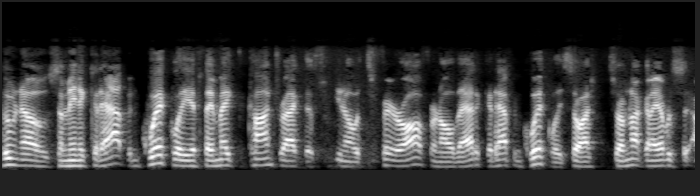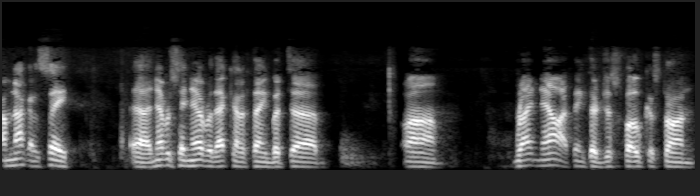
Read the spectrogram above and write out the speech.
who knows? I mean, it could happen quickly if they make the contract that's you know it's fair offer and all that. It could happen quickly. So I so I'm not going to ever say I'm not going to say uh, never say never, that kind of thing. But uh, um, right now, I think they're just focused on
